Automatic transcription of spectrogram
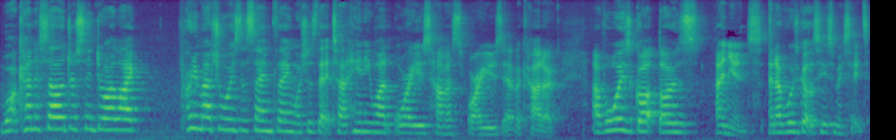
What kind of salad dressing do I like? Pretty much always the same thing, which is that tahini one, or I use hummus, or I use avocado. I've always got those onions, and I've always got the sesame seeds.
